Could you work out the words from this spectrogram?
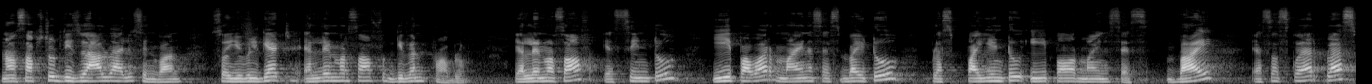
Now substitute these all values in 1. So you will get L inverse of given problem. L inverse of s into e power minus s by 2 plus pi into e power minus s by s square plus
